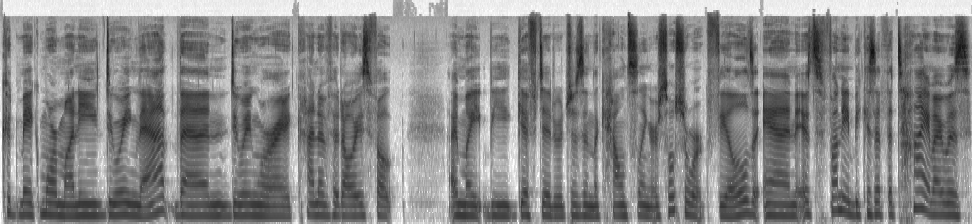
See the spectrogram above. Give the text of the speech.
could make more money doing that than doing where I kind of had always felt I might be gifted, which is in the counseling or social work field. And it's funny because at the time I was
